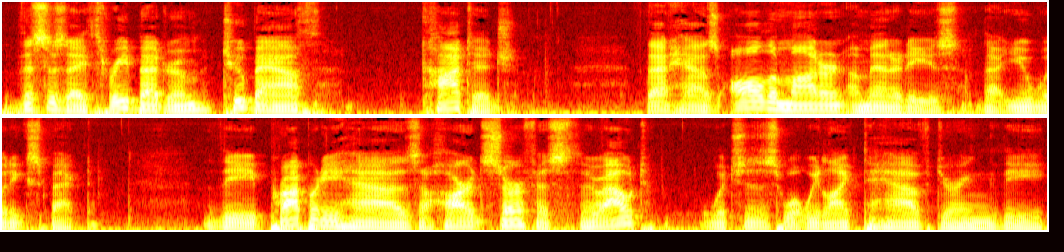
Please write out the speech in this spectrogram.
This is a three bedroom, two bath cottage that has all the modern amenities that you would expect. The property has a hard surface throughout, which is what we like to have during the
